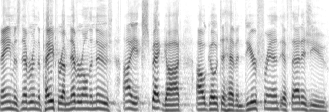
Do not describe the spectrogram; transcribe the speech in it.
name is never in the paper, I'm never on the news. I expect, God, I'll go to heaven. Dear friend, if that is you,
